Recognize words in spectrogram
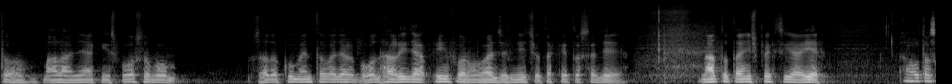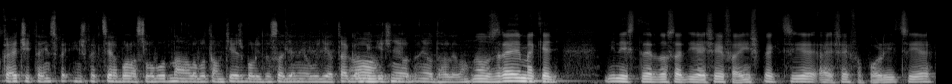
to mala nejakým spôsobom zadokumentovať alebo odhaliť a informovať, že niečo takéto sa deje. Na to tá inšpekcia je. A otázka je, či tá inšpekcia bola slobodná, alebo tam tiež boli dosadení ľudia tak, no, aby nič neodhalilo. No zrejme, keď minister dosadí aj šéfa inšpekcie, aj šéfa polície,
